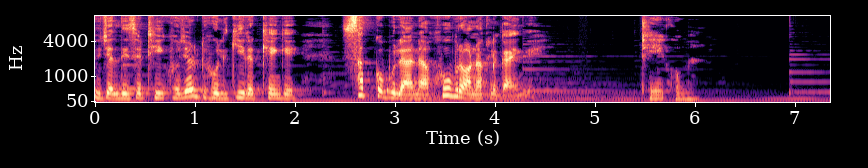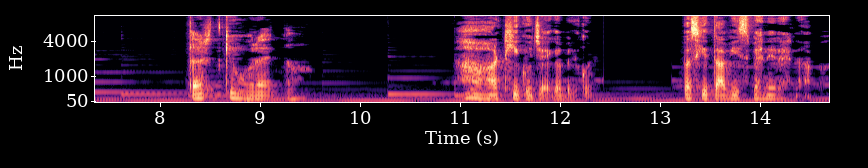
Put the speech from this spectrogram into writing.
تو جلدی سے ٹھیک ہو جا ڈھولکی رکھیں گے۔ سب کو بلانا خوب رونق لگائیں گے۔ ٹھیک ہوں میں۔ درد کیوں ہو رہا ہے اتنا؟ ہاں ہاں ٹھیک ہو جائے گا بالکل۔ بس یہ تعویز پہنے رہنا آپ۔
